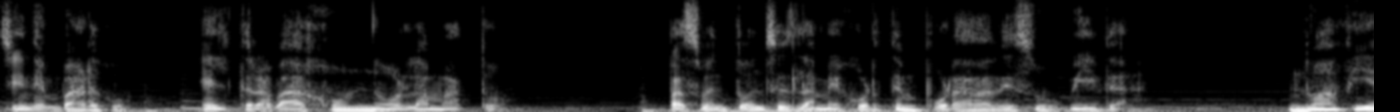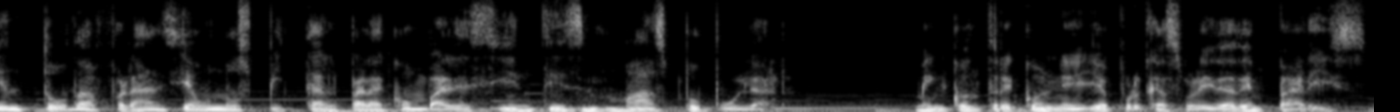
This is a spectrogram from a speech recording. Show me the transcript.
Sin embargo, el trabajo no la mató. Pasó entonces la mejor temporada de su vida. No había en toda Francia un hospital para convalecientes más popular. Me encontré con ella por casualidad en París.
